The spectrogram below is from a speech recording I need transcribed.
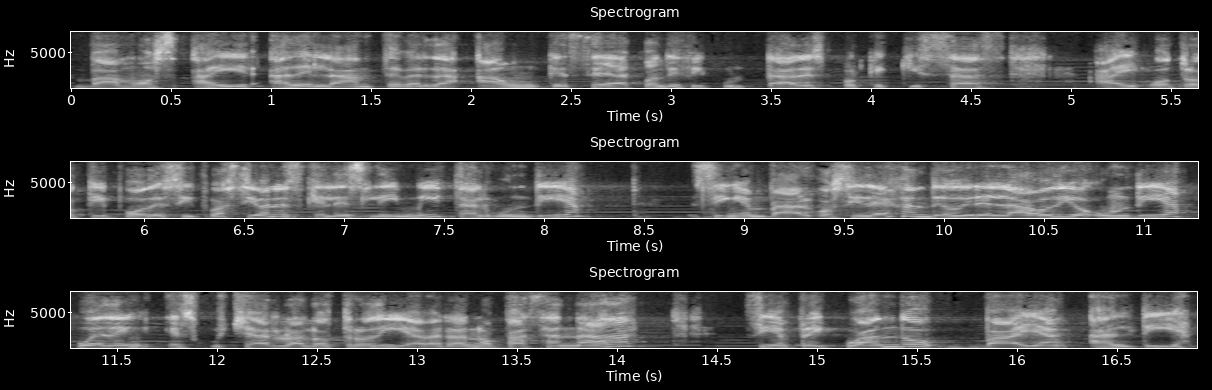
vamos a ir adelante, ¿verdad? Aunque sea con dificultades, porque quizás hay otro tipo de situaciones que les limita algún día, sin embargo, si dejan de oír el audio un día, pueden escucharlo al otro día, ¿verdad? No pasa nada, siempre y cuando vayan al día.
